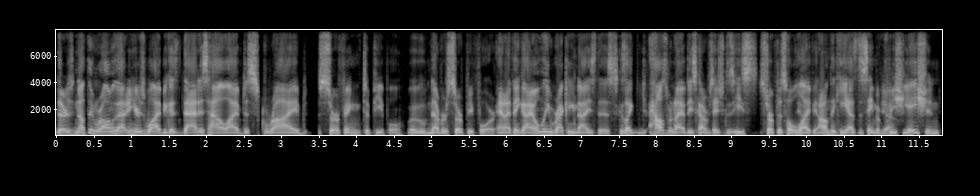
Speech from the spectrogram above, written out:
there's nothing wrong with that, and here's why: because that is how I've described surfing to people who've never surfed before. And I think I only recognize this because, like, Housman and I have these conversations because he's surfed his whole Yeah. life, and I don't think he has the same appreciation.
